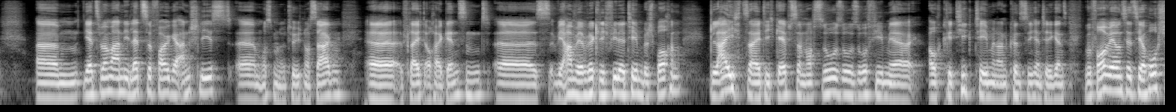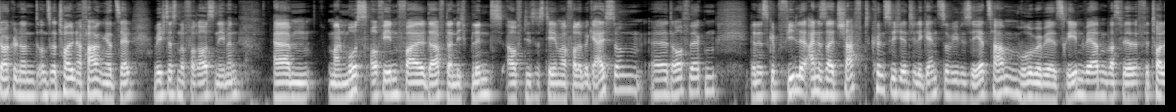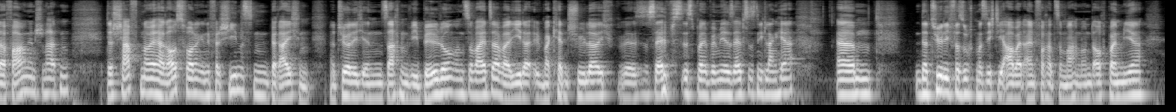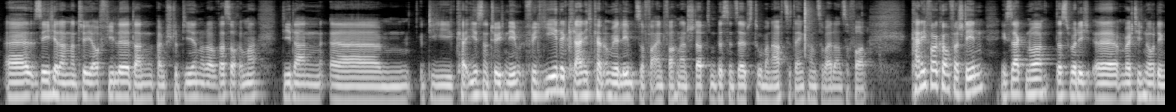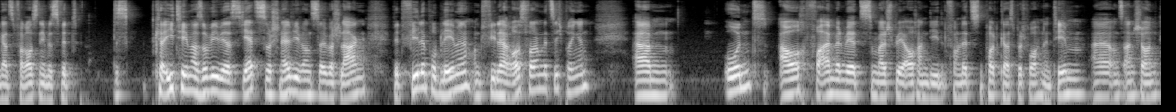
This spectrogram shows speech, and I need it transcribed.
Ähm, jetzt, wenn man an die letzte Folge anschließt, äh, muss man natürlich noch sagen, äh, vielleicht auch ergänzend, äh, wir haben ja wirklich viele Themen besprochen. Gleichzeitig gäbe es dann noch so, so, so viel mehr auch Kritikthemen an künstlicher Intelligenz. Bevor wir uns jetzt hier hochschaukeln und unsere tollen Erfahrungen erzählen, will ich das nur vorausnehmen. Ähm, man muss auf jeden Fall, darf da nicht blind auf dieses Thema voller Begeisterung äh, draufwirken. Denn es gibt viele, einerseits schafft künstliche Intelligenz, so wie wir sie jetzt haben, worüber wir jetzt reden werden, was wir für tolle Erfahrungen schon hatten. Das schafft neue Herausforderungen in den verschiedensten Bereichen. Natürlich in Sachen wie Bildung und so weiter, weil jeder, man kennt Schüler, ich selbst ist bei, bei mir selbst ist nicht lang her. Ähm, natürlich versucht man sich die Arbeit einfacher zu machen. Und auch bei mir äh, sehe ich ja dann natürlich auch viele dann beim Studieren oder was auch immer, die dann ähm, die KIs natürlich nehmen für jede Kleinigkeit, um ihr Leben zu vereinfachen, anstatt ein bisschen selbst drüber nachzudenken und so weiter und so fort. Kann ich vollkommen verstehen. Ich sag nur, das würde ich, äh, möchte ich nur dem Ganzen vorausnehmen. Es wird das KI-Thema, so wie wir es jetzt, so schnell wie wir uns da überschlagen, wird viele Probleme und viele Herausforderungen mit sich bringen. Ähm, und auch, vor allem, wenn wir jetzt zum Beispiel auch an die vom letzten Podcast besprochenen Themen äh, uns anschauen,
